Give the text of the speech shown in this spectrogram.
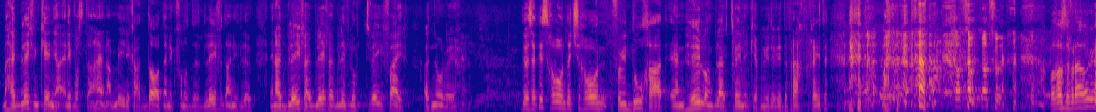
maar hij bleef in Kenia. En ik was dan in Amerika, dat. En ik vond het, leven daar niet leuk. En hij bleef, hij bleef, hij bleef, loopt 2-5 uit Noorwegen. Dus het is gewoon dat je gewoon voor je doel gaat en heel lang blijft trainen. Ik heb nu weer de vraag vergeten. gaat goed, gaat goed. Wat was de vraag ook?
